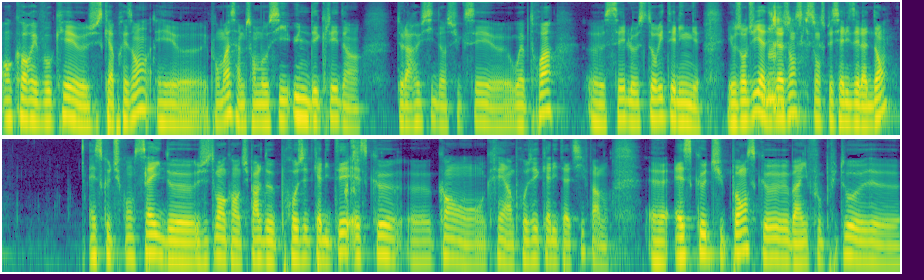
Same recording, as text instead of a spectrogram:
encore évoqué jusqu'à présent, et, pour moi, ça me semble aussi une des clés de la réussite d'un succès Web3, c'est le storytelling. Et aujourd'hui, il y a des mmh. agences qui sont spécialisées là-dedans. Est-ce que tu conseilles de, justement, quand tu parles de projet de qualité, est-ce que euh, quand on crée un projet qualitatif, pardon, euh, est-ce que tu penses que ben, il faut plutôt euh,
